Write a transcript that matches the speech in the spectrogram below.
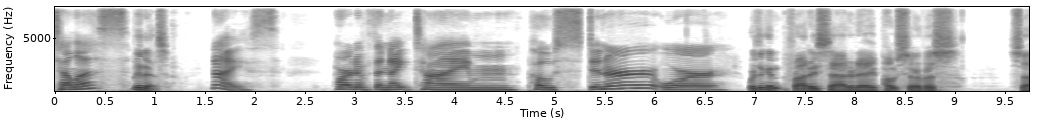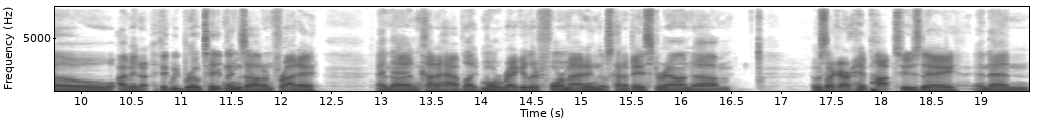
Tellus. it is. Nice. Part of the nighttime post dinner or We're thinking Friday, Saturday, post service. So, I mean, I think we'd rotate things out on Friday and then kind of have like more regular formatting that was kind of based around, um, it was like our hip hop Tuesday. And then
